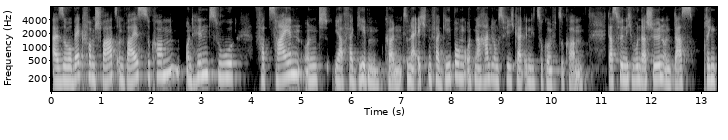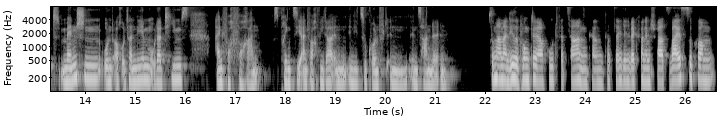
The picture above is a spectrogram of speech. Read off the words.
Also weg vom Schwarz und Weiß zu kommen und hin zu verzeihen und ja, vergeben können, zu einer echten Vergebung und einer Handlungsfähigkeit in die Zukunft zu kommen. Das finde ich wunderschön und das bringt Menschen und auch Unternehmen oder Teams einfach voran. Es bringt sie einfach wieder in, in die Zukunft, in, ins Handeln. Zumal man diese Punkte auch gut verzahnen kann. Tatsächlich weg von dem Schwarz-Weiß zu kommen,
